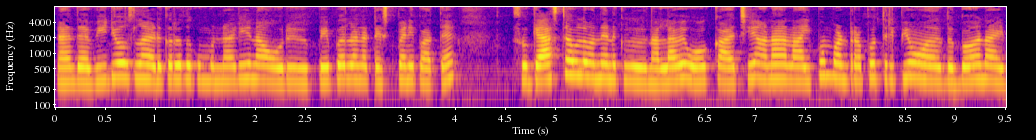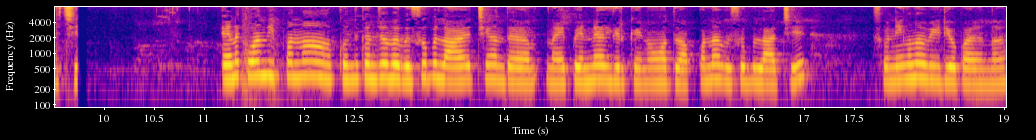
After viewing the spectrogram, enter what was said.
நான் இந்த வீடியோஸ்லாம் எடுக்கிறதுக்கு முன்னாடி நான் ஒரு பேப்பரில் நான் டெஸ்ட் பண்ணி பார்த்தேன். ஸோ கேஸ் ஸ்டவ்வில் வந்து எனக்கு நல்லாவே ஒர்க் ஆச்சு. ஆனால் நான் இப்போ பண்ணுறப்போ திருப்பியும் அது பேர்ன் ஆகிடுச்சு எனக்கு வந்து இப்போ தான் கொஞ்சம் கொஞ்சம் அந்த விசிபிள் ஆயிடுச்சு. அந்த நான் இப்போ என்ன எழுதியிருக்கேனோ அது அப்போ தான் விசிபிள் ஆச்சு. ஸோ நீங்களும் வீடியோ பாருங்கள்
